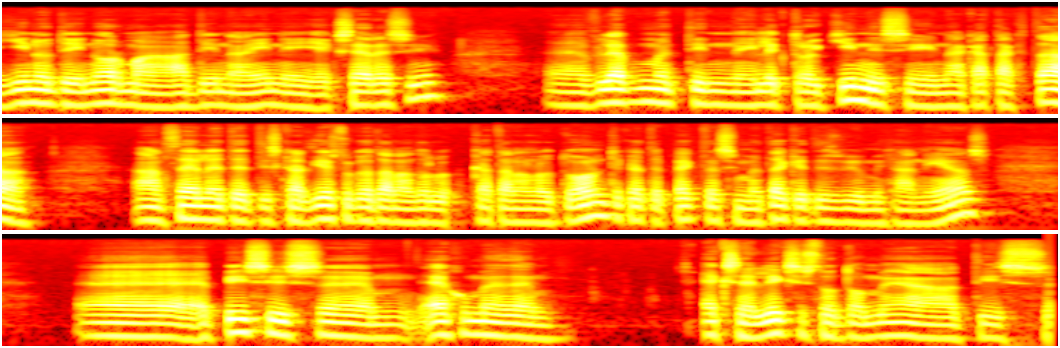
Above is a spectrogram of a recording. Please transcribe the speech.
γίνονται η νόρμα αντί να είναι η εξαίρεση. Ε, βλέπουμε την ηλεκτροκίνηση να κατακτά, αν θέλετε, τις καρδιές των καταναλωτών και κατ' επέκταση μετά και της βιομηχανίας. Ε, επίσης, ε, έχουμε εξελίξεις στον τομέα της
